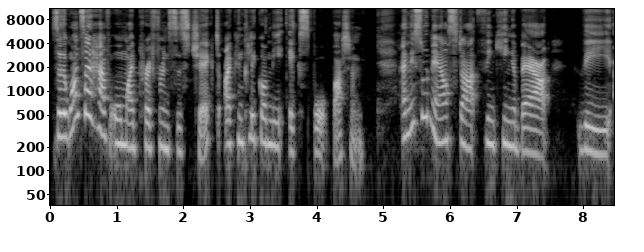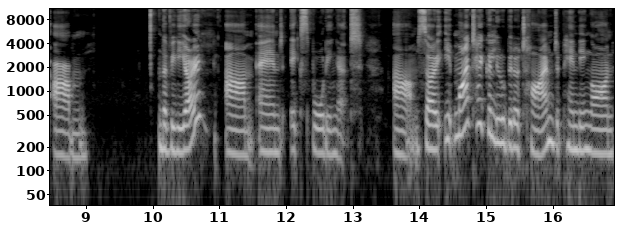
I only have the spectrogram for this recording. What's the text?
so that once I have all my preferences checked, I can click on the export button. And this will now start thinking about the um, the video um, and exporting it. Um, so it might take a little bit of time depending on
